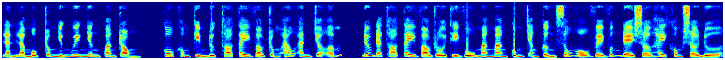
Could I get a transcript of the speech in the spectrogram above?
lạnh là một trong những nguyên nhân quan trọng, cô không kìm được thò tay vào trong áo anh cho ấm, nếu đã thò tay vào rồi thì vụ mang mang cũng chẳng cần xấu hổ về vấn đề sờ hay không sờ nữa,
